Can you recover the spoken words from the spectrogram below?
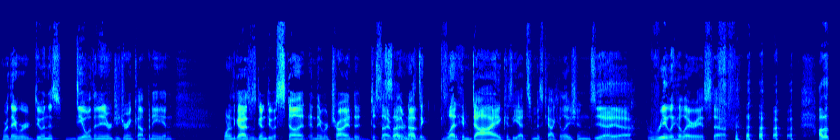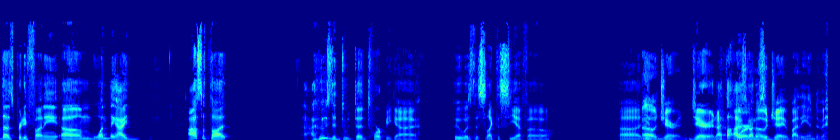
where they were doing this deal with an energy drink company and. One of the guys was going to do a stunt, and they were trying to decide, Decide whether or not whether- to let him die because he had some miscalculations. Yeah, yeah. Really hilarious stuff. I thought that was pretty funny. Um, one thing I, I also thought, uh, who's the the twerpy guy who was this like the CFO? Uh, oh, you- Jared. Jared. I Yeah, thought I was going to. OJ by the end of it.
